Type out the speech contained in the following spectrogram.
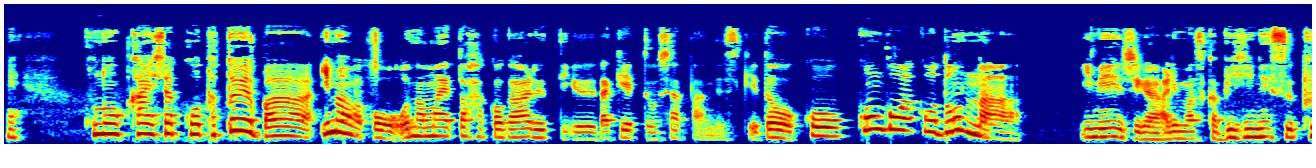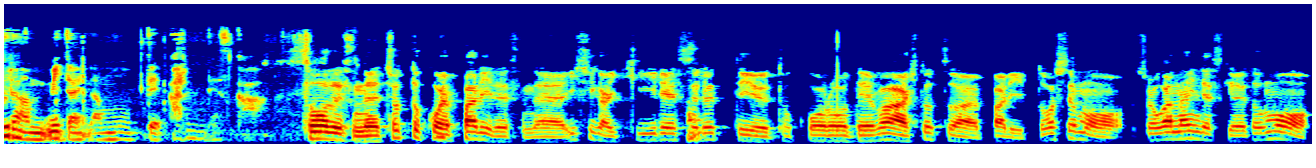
ねこの会社、こう、例えば、今はこう、お名前と箱があるっていうだけっておっしゃったんですけど、こう、今後はこう、どんなイメージがありますか？ビジネスプランみたいなものってあるんですか？そうですね。ちょっとこう、やっぱりですね、医師が息切れするっていうところでは、一つはやっぱりどうしてもしょうがないんですけれども、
